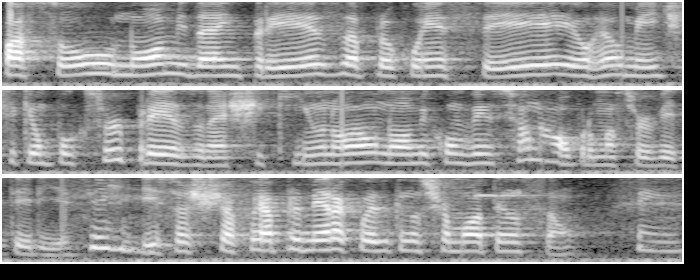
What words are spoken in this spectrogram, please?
passou o nome da empresa para eu conhecer, eu realmente fiquei um pouco surpreso, né? Chiquinho não é um nome convencional para uma sorveteria. Sim. Isso acho que já foi a primeira coisa que nos chamou a atenção. Sim.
